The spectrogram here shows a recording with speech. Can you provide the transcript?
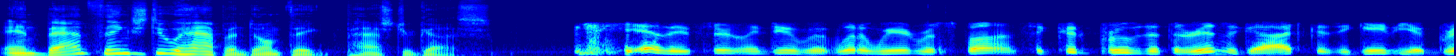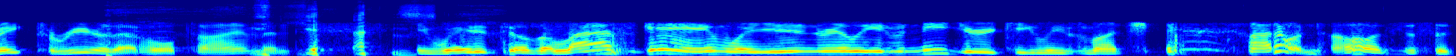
And bad things do happen, don't they, Pastor Gus?" Yeah, they certainly do. But what a weird response! It could prove that there is a God because He gave you a great career that whole time, and yes. He waited till the last game when you didn't really even need your Achilles much. I don't know. It's just a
